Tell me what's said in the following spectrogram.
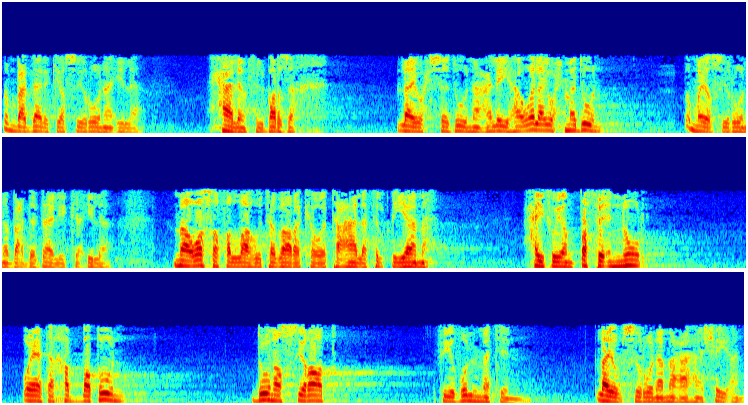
ثم بعد ذلك يصيرون إلى حال في البرزخ لا يحسدون عليها ولا يحمدون. ثم يصيرون بعد ذلك إلى ما وصف الله تبارك وتعالى في القيامة حيث ينطفئ النور ويتخبطون دون الصراط في ظلمة لا يبصرون معها شيئا.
